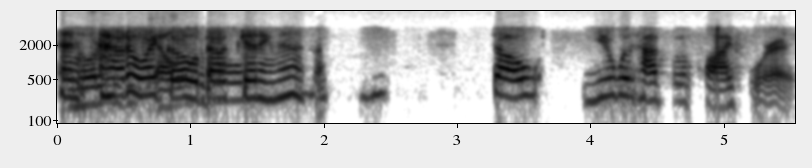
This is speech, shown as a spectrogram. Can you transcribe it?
And how do I go about getting that? Mm-hmm. So you would have to apply for it.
